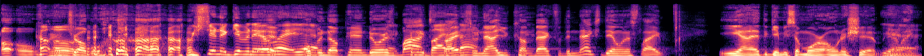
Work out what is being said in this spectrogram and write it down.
uh oh, we're in trouble. we shouldn't have given it Yeah, away. Yeah. Opened up Pandora's Yeah, box, right? So now you come Yeah. back for the next deal, and it's like, you gotta have to give me some more ownership. Yeah. you're like,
